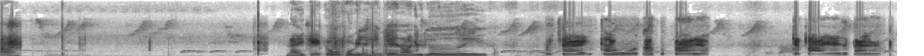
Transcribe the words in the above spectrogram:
เอ้าไหนแกก็โอ้โหยังเห็นแกนอนอยู่เลย ไม่ใช่ต้าบอกว่าต้าเกือบตายแล้ว จะตายแล้วจะตายแล้วอ๋อ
